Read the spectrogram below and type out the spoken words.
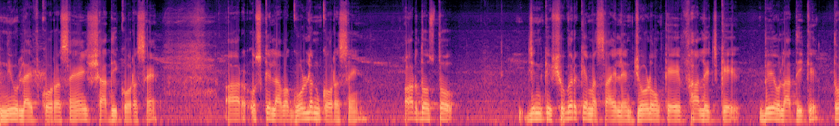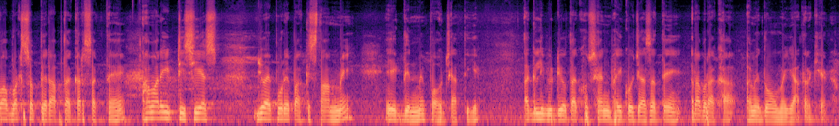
न्यू लाइफ कोर्स हैं, शादी कोरस हैं, और उसके अलावा गोल्डन कोरस हैं। और दोस्तों, जिनके शुगर के मसाइल हैं, जोड़ों के फालिज के बे औलादी के तो आप व्हाट्सएप पे रबता कर सकते हैं। हमारी टीसीएस जो है पूरे पाकिस्तान में एक दिन में पहुँच जाती है। अगली वीडियो तक हुसैन भाई को इजाज़त दें। रब रखा, हमें दो में याद रखिएगा।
